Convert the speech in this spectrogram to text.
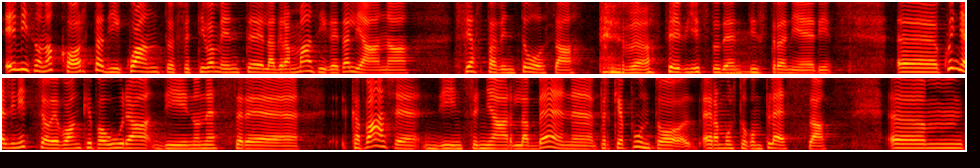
e mi sono accorta di quanto effettivamente la grammatica italiana sia spaventosa per, per gli studenti mm. stranieri. Uh, quindi all'inizio avevo anche paura di non essere capace di insegnarla bene perché appunto era molto complessa. Um,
